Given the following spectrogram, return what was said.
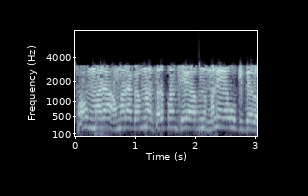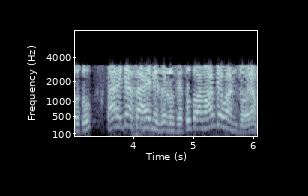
ફોર્મ મારા અમારા ગામના સરપંચ છે મને એવું કીધેલું હતું તારે ક્યાં સહાયની જરૂર છે? તું તો આનો આગેવાન છો એમ.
